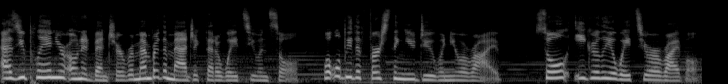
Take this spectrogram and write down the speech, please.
As you plan your own adventure, remember the magic that awaits you in Seoul. What will be the first thing you do when you arrive? Seoul eagerly awaits your arrival.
